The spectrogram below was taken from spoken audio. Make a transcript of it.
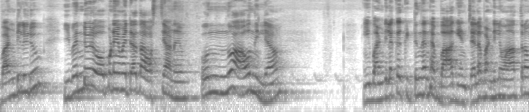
വണ്ടിയിലൊരു ഇവന്റെ ഒരു ഓപ്പൺ ചെയ്യാൻ പറ്റാത്ത അവസ്ഥയാണ് ഒന്നും ആവുന്നില്ല ഈ ബണ്ടിലൊക്കെ കിട്ടുന്ന തന്നെ ഭാഗ്യം ചില ബണ്ടിൽ മാത്രം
